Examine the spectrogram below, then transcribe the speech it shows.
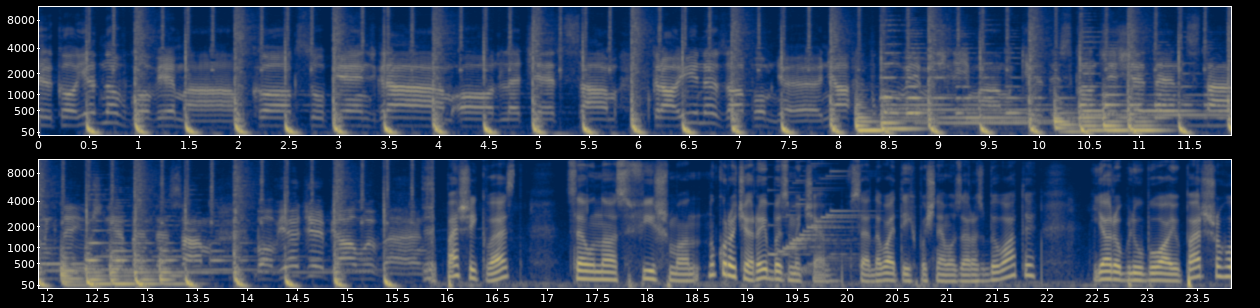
Tylko jedno w głowie mam Koksu 5 gram Odlecieć sam W krainę zapomnienia Перший квест це у нас фішман. Ну, коротше, риби з мечем. Все, давайте їх почнемо зараз бивати. Я роблю вбиваю першого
